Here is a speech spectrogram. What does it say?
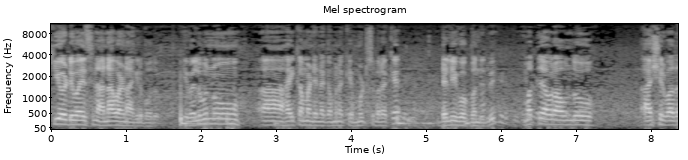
ಕಿಯೋ ಡಿವೈಸ್ನ ಅನಾವರಣ ಆಗಿರ್ಬೋದು. ಇವೆಲ್ಲವನ್ನೂ ಹೈಕಮಾಂಡಿನ ಗಮನಕ್ಕೆ ಮುಟ್ಟಿಸಿ ಬರಕ್ಕೆ ಡೆಲ್ಲಿಗೆ ಹೋಗಿ ಬಂದಿದ್ವಿ. ಮತ್ತೆ ಅವರ ಒಂದು ಆಶೀರ್ವಾದ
